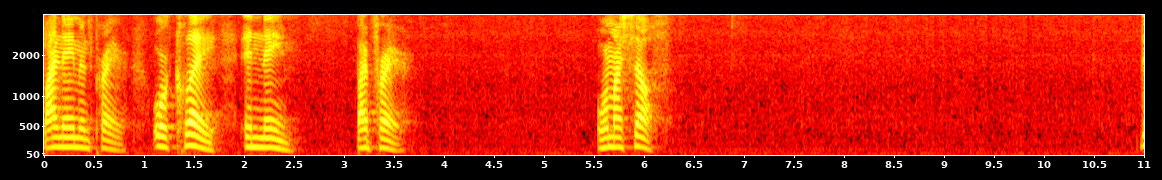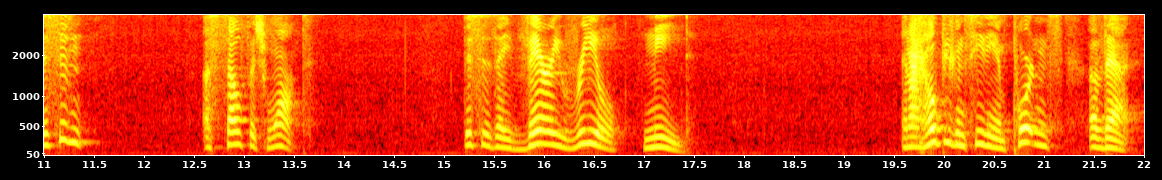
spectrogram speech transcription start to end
by name in prayer, or Clay in name by prayer, or myself. This isn't a selfish want. This is a very real need. And I hope you can see the importance of that.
